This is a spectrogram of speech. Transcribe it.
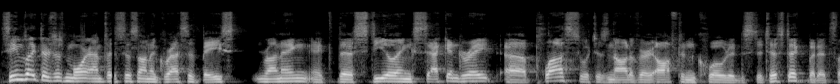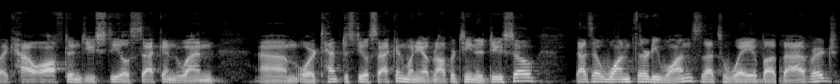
Seems like there's just more emphasis on aggressive base running. The stealing second rate uh, plus, which is not a very often quoted statistic, but it's like how often do you steal second when, um, or attempt to steal second when you have an opportunity to do so. That's at 131, so that's way above average,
